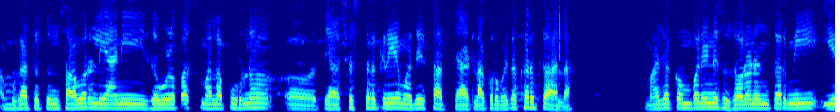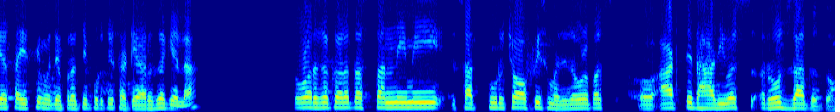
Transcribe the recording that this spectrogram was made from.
अपघातातून सावरली आणि जवळपास मला पूर्ण त्या शस्त्रक्रियेमध्ये सात ते आठ लाख रुपयाचा खर्च आला. माझ्या कंपनीने सुचवल्यानंतर मी ई एस आय सी मध्ये प्रतिपूर्तीसाठी अर्ज केला. तो अर्ज करत असताना मी सातपूरच्या ऑफिसमध्ये जवळपास आठ ते दहा दिवस रोज जात होतो.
